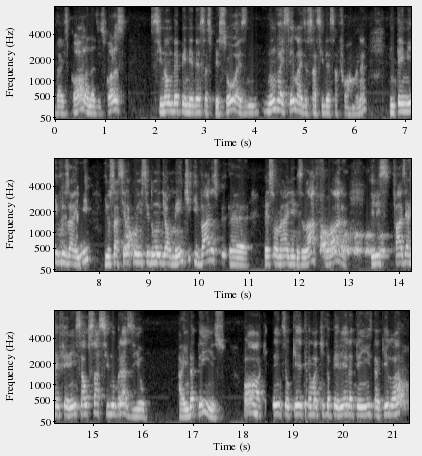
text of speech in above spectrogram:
da escola, nas escolas, se não depender dessas pessoas, não vai ser mais o Saci dessa forma, né? E tem livros aí, e o Saci é conhecido mundialmente, e vários é, personagens lá fora, eles fazem a referência ao Saci no Brasil. Ainda tem isso. Ó, oh, aqui tem não sei o quê, tem uma Tinta Pereira, tem isso, tem aquilo, né?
